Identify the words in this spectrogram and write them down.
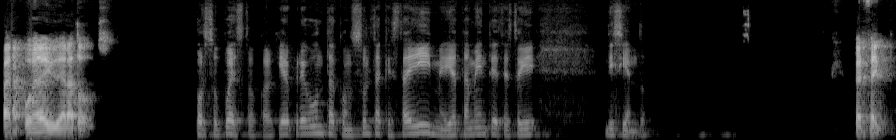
para poder ayudar a todos. Por supuesto, cualquier pregunta, consulta que está ahí, inmediatamente te estoy diciendo. Perfecto.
